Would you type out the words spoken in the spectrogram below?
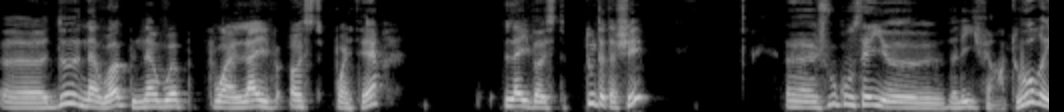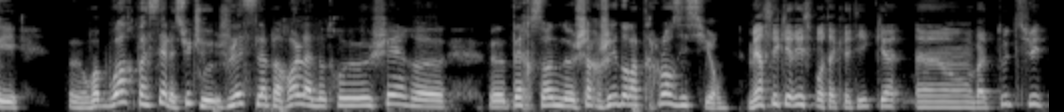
euh, de Nawop, nawop.livehost.fr, livehost tout attaché. Euh, je vous conseille euh, d'aller y faire un tour et on va pouvoir passer à la suite. Je, laisse la parole à notre chère euh, euh, personne chargée dans la transition. Merci Kéris pour ta critique. Euh, on va tout de suite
